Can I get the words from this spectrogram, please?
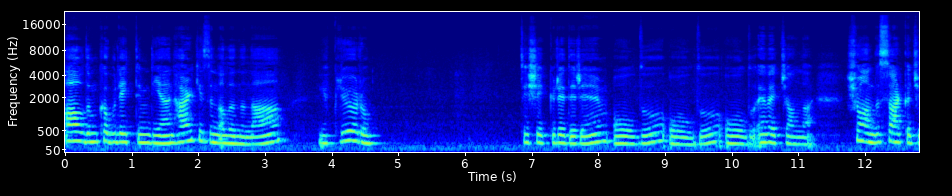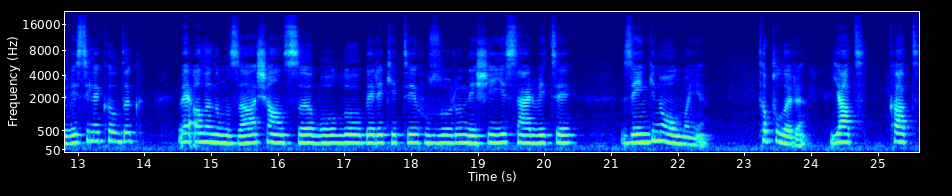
aldım, kabul ettim diyen herkesin alanına yüklüyorum. Teşekkür ederim. Oldu, oldu, oldu. Evet canlar. Şu anda sarkacı vesile kıldık ve alanımıza şansı, bolluğu, bereketi, huzuru, neşeyi, serveti, zengin olmayı, tapuları, yat, kat,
